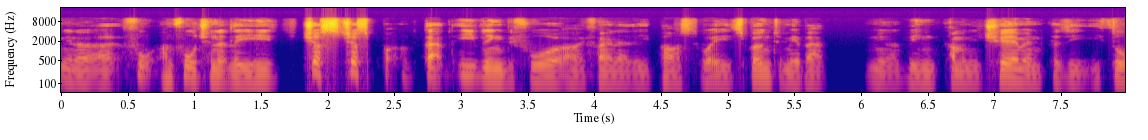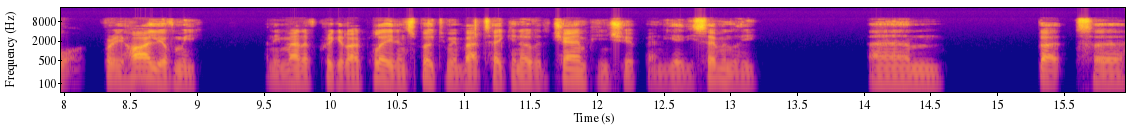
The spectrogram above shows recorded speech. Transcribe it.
you know, uh, for, unfortunately, he just just that evening before I found out he passed away, he spoke to me about you know being coming in chairman because he, he thought very highly of me and the amount of cricket I played, and spoke to me about taking over the championship and the '87 league. Um, but uh,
